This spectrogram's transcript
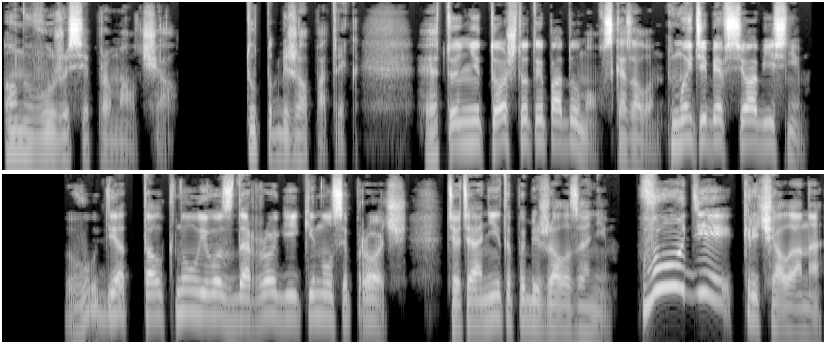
Он в ужасе промолчал. Тут подбежал Патрик. «Это не то, что ты подумал», — сказал он. «Мы тебе все объясним». Вуди оттолкнул его с дороги и кинулся прочь. Тетя Анита побежала за ним. «Вуди!» — кричала она.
